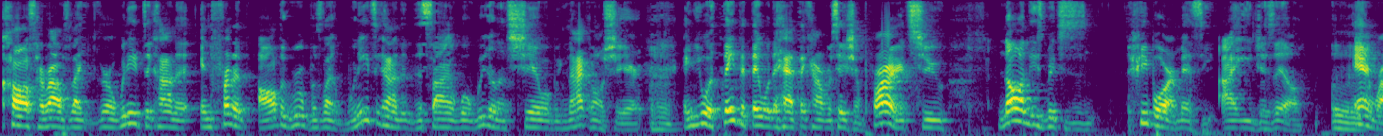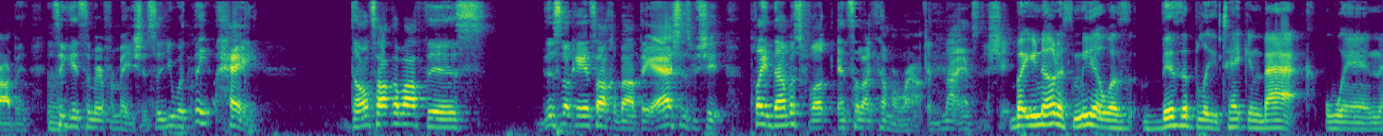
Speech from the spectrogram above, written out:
calls her out. Was like, girl, we need to kind of in front of all the group. Was like, we need to kind of decide what we're gonna share, what we're not gonna share. Mm-hmm. And you would think that they would have had that conversation prior to knowing these bitches. Is, people are messy, i.e., Gizelle and Robyn, to get some information. So you would think, hey, don't talk about this. This is okay to talk about. They ask you some shit. Play dumb as fuck until I come around and not answer the shit. But you notice Mia was visibly taken back when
